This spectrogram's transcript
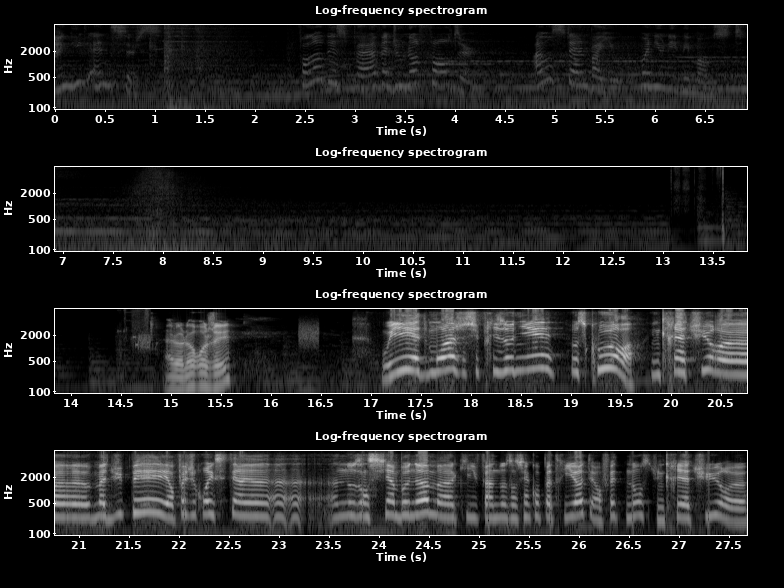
I need answers. Follow this path and do not falter. I will stand by you when you need me most. Alors le Roger? Oui, aide-moi, je suis prisonnier Au secours Une créature euh, m'a dupé, et en fait je croyais que c'était un, un- un- un de nos anciens bonhommes, euh, qui, enfin de nos anciens compatriotes, et en fait non, c'est une créature. euh,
